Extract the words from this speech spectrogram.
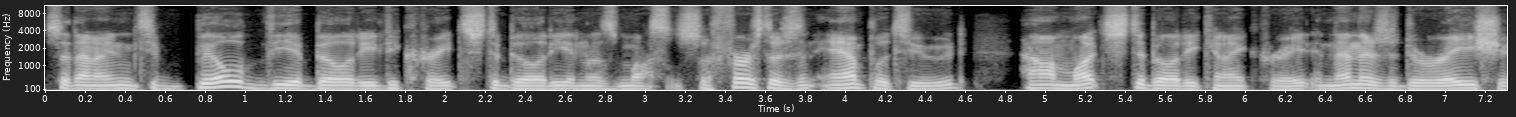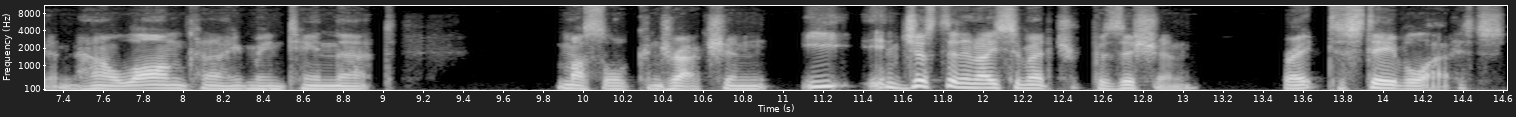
So then I need to build the ability to create stability in those muscles. So first there's an amplitude, how much stability can I create? And then there's a duration, how long can I maintain that muscle contraction in just in an isometric position, right? To stabilize.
